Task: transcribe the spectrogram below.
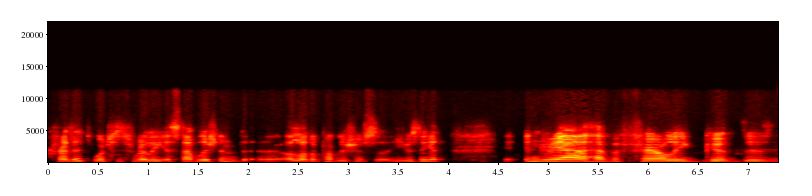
credit, which is really established and uh, a lot of publishers are using it. INRIA have a fairly good uh,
